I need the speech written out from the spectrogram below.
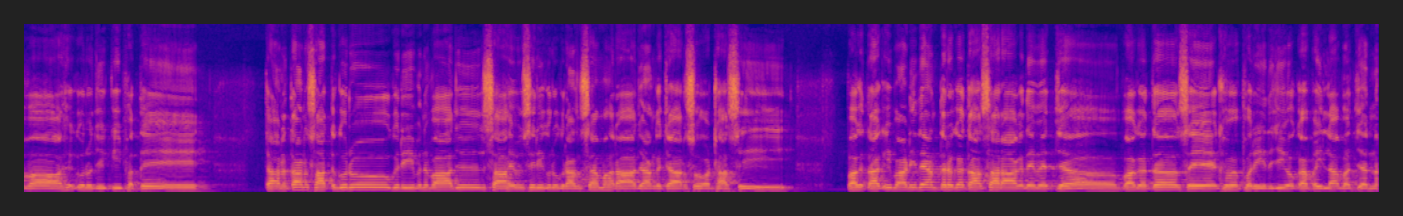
ਵਾਹਿਗੁਰੂ ਜੀ ਕੀ ਫਤਿਹ। ਧੰਨ ਧੰਨ ਸਤਿਗੁਰੂ, ਗਰੀਬ ਨਿਵਾਜ ਸਾਹਿਬ, ਸ੍ਰੀ ਗੁਰੂ ਗ੍ਰੰਥ ਸਾਹਿਬ ਮਹਾਰਾਜ, ਅੰਗ 488 ਭਗਤਾ ਕੀ ਬਾਣੀ ਦੇ ਅੰਤਰਗਤ ਆਸਾ ਰਾਗ ਦੇ ਵਿੱਚ, ਭਗਤ ਸੇਖ ਫਰੀਦ ਜੀਓ ਕਾ ਪਹਿਲਾ ਬਚਨ।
